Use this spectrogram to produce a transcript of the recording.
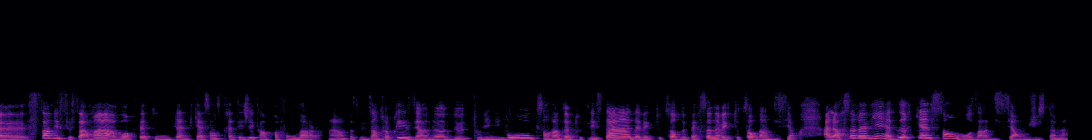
euh, sans nécessairement avoir fait une planification stratégique en profondeur. Hein, parce que les entreprises, il y en a de tous les niveaux, qui sont rendues à tous les stades, avec toutes sortes de personnes, avec toutes sortes d'ambitions. Alors, ça revient à dire quelles sont vos ambitions, justement.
